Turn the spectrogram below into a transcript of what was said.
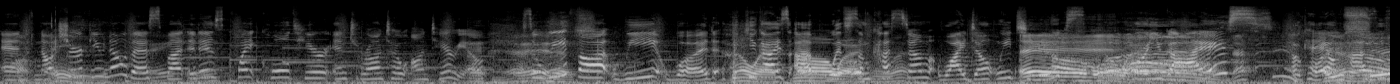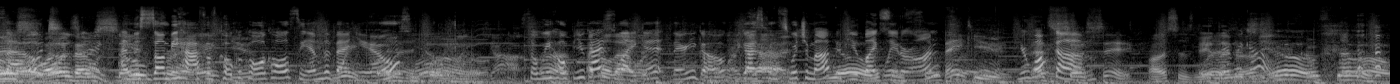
And not sure if you know this, but it is quite cold here in Toronto, Ontario. so we thought we would hook No you way. guys No up with way. some No way. custom Why Don't We tunes Hey. for you guys. Okay, I'll you pass this out. And this is on behalf of Coca-Cola Coliseum, the venue. you. So we hope you guys like one. it. There you go. Oh you guys can switch them up if you'd like later is on. Thank you. You're That's welcome. so sick. Oh, this is lit. There we go. Yo, let's go.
